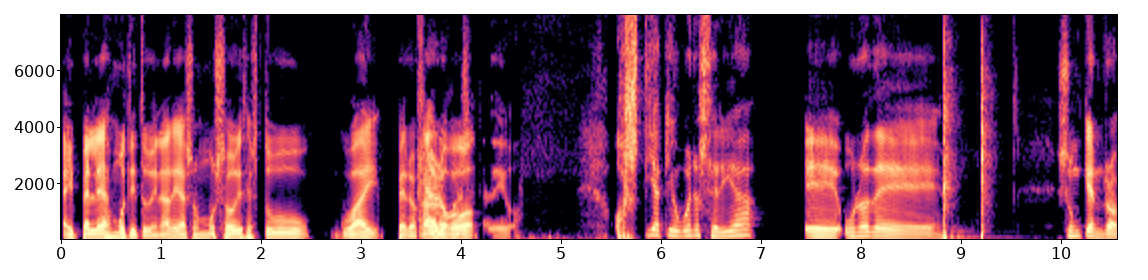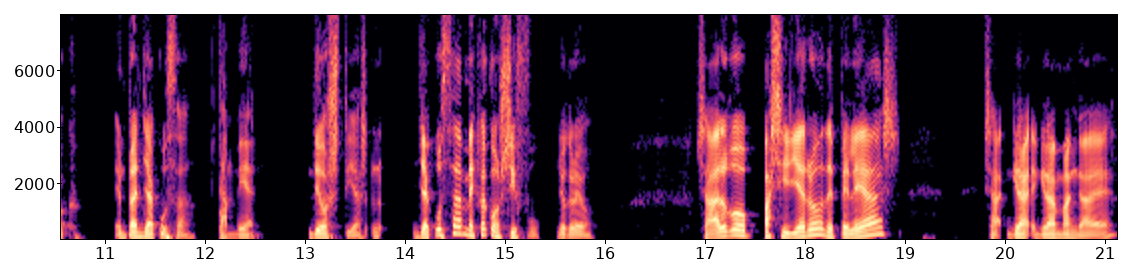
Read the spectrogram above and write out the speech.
hay peleas multitudinarias. Un museo dices tú, guay. Pero claro, luego. te digo. Hostia, qué bueno sería eh, uno de Sunken Rock, en plan Yakuza, También. de hostias. Yakuza mezclado con Sifu, yo creo. O sea, algo pasillero de peleas. O sea, gra- gran manga, ¿eh?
